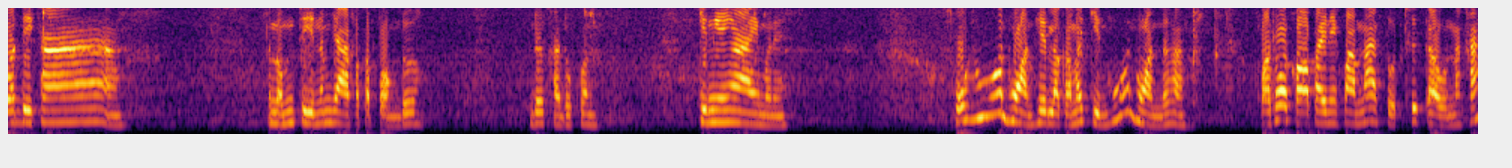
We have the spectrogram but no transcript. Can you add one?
วัสดีค่ะ ขนมจีนน้ำยาปลากระป๋องเด้อเด้อค่ะทุกคน กินง่ายๆมาเนี่ยโอ้ยห้อนหอนเฮ็ดแล้วก็มากินห้อนหอนเด้อค่ะ ขอโทษขออภัยในความน่าสดคือเก่านะคะ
